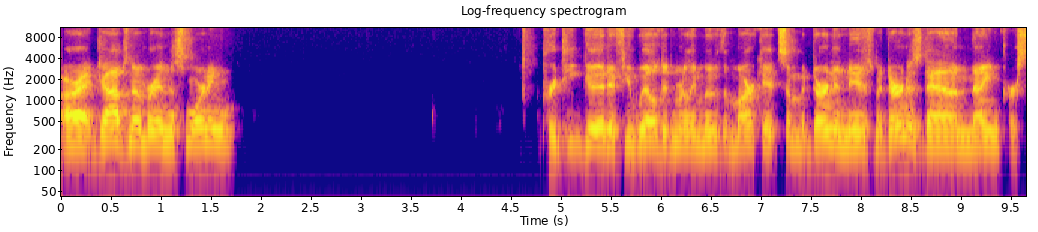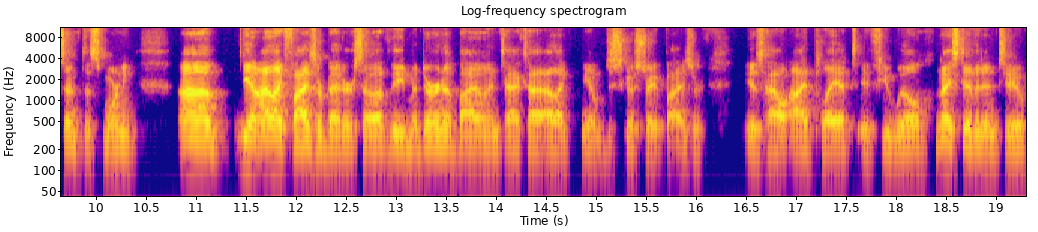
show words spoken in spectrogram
All right, jobs number in this morning. Pretty good, if you will. Didn't really move the market. Some Moderna news. Moderna's down 9% this morning. Um, you know, I like Pfizer better. So of the Moderna BioNTech, I, I like, you know, just go straight Pfizer is how I play it, if you will. Nice dividend too.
